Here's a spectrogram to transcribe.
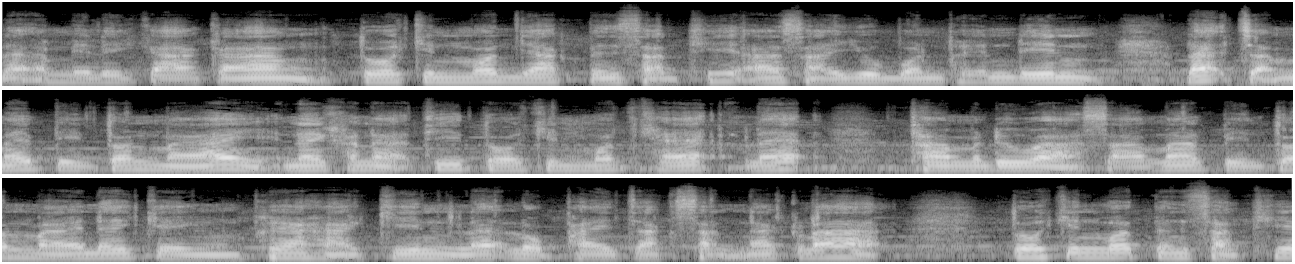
และอเมริกากลาง ตัวกินมดยักษ์เป็นสัตว์ที่อาศัยอยู่บนพื้นดิน และจะไม่ปีนต้นไม้ ในขณะที่ตัวกินมดแคะและทามาดัวสามารถปีนต้นไม้ได้เก่ง เพื่อหากินและหลบภัยจากสัตว์นักล่า ตัวกินมดเป็นสัตว์ที่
